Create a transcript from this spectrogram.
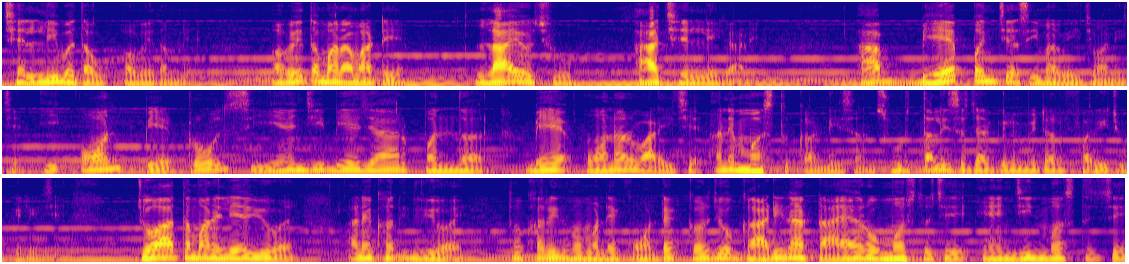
છેલ્લી બતાવું હવે તમને. હવે તમારા માટે લાવ્યો છું આ છેલ્લી ગાડી. આ બે પંચ્યાસીમાં વેચવાની છે. ઈ ઓન પેટ્રોલ સીએનજી બે હજાર પંદર. બે ઓનરવાળી છે અને મસ્ત કન્ડિશન સુડતાલીસ હજાર કિલોમીટર ફરી ચૂકેલી છે. જો આ તમારે લેવી હોય અને ખરીદવી હોય તો ખરીદવા માટે કોન્ટેક કરજો. ગાડીના ટાયરો મસ્ત છે એન્જિન મસ્ત છે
